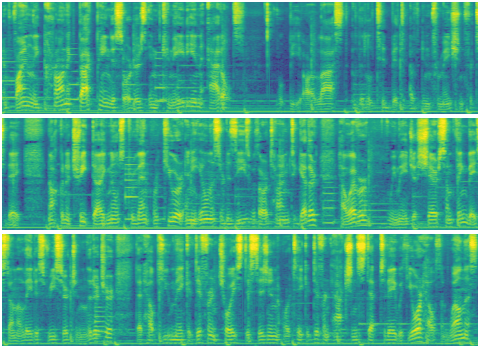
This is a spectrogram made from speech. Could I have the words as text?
And finally, chronic back pain disorders in Canadian adults be our last little tidbit of information for today. Not going to treat, diagnose, prevent, or cure any illness or disease with our time together. However, we may just share something based on the latest research and literature that helps you make a different choice, decision, or take a different action step today with your health and wellness.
